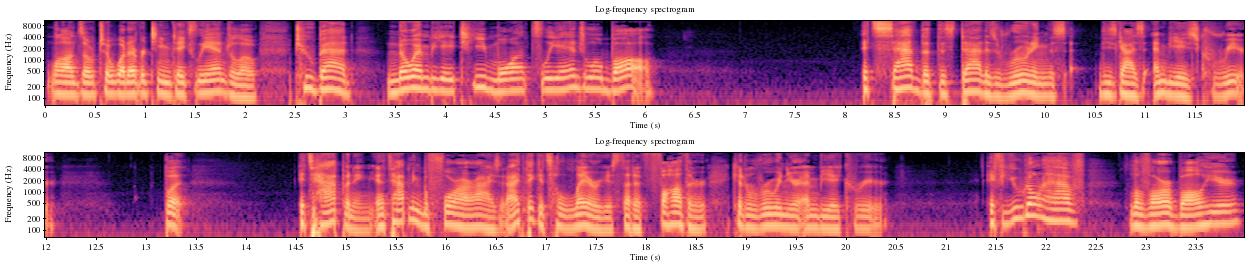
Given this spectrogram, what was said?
Lonzo to whatever team takes LiAngelo. Too bad. No NBA team wants LiAngelo Ball. It's sad that this dad is ruining this these guys' NBA's career. But it's happening, and it's happening before our eyes. And I think it's hilarious that a father can ruin your NBA career. If you don't have LaVar Ball here,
